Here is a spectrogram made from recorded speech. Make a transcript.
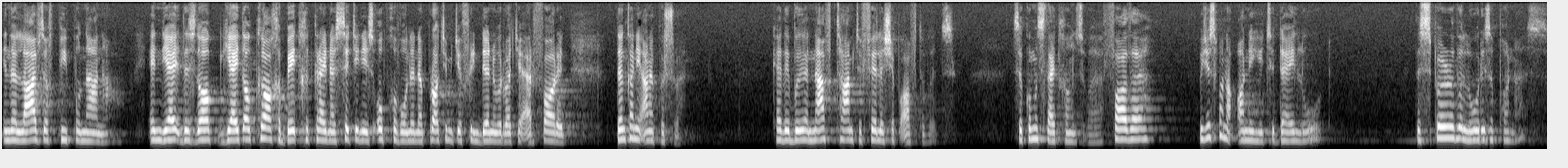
in the lives of people now now. En jy dis dalk jy het al klaar gebed gekry, nou sit jy en jy's opgewonde en nou praat jy met jou vriendin oor wat jy ervaar het. Dink aan die ander persoon. Okay, there will be enough time to fellowship afterwards. So kom ons sluit gou ons oë. Father, we just want to honor you today, Lord. The spirit of the Lord is upon us.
